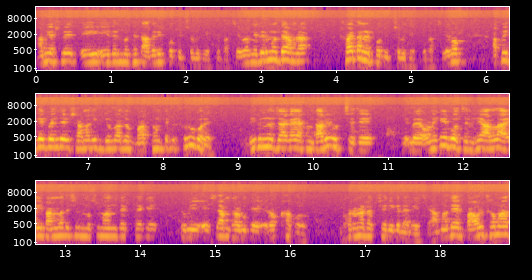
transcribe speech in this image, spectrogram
আমি আসলে এই, এদের মধ্যে তাদেরই প্রতিচ্ছবি দেখতে পাচ্ছি এবং এদের মধ্যে আমরা শয়তানের প্রতিচ্ছবি দেখতে পাচ্ছি। এবং আপনি দেখবেন যে সামাজিক যোগাযোগ মাধ্যম থেকে শুরু করে বিভিন্ন জায়গায় এখন দাবি উঠছে যে, অনেকেই বলছেন, হে আল্লাহ, এই বাংলাদেশের মুসলমানদের থেকে তুমি ইসলাম ধর্মকে রক্ষা করো। ঘটনাটা সেদিকে দাঁড়িয়েছে। আমাদের বাউল সমাজ,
